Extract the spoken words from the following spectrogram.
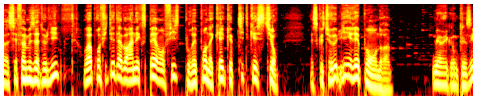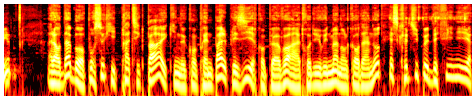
à ces fameux ateliers, on va profiter d'avoir un expert en FIST pour répondre à quelques petites questions. Est-ce que tu veux bien y répondre? Mais avec grand plaisir. Alors d'abord, pour ceux qui ne pratiquent pas et qui ne comprennent pas le plaisir qu'on peut avoir à introduire une main dans le corps d'un autre, est-ce que tu peux définir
